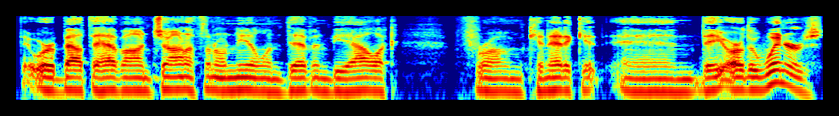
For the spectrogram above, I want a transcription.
that we're about to have on, Jonathan O'Neill and Devon Bialek from Connecticut, and they are the winners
